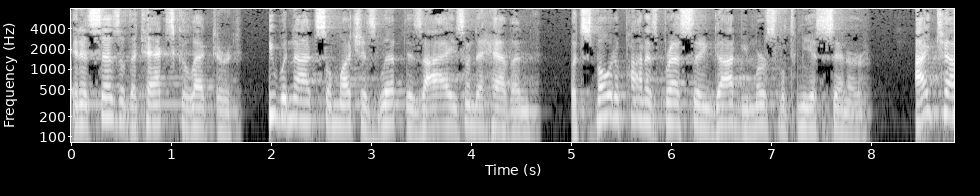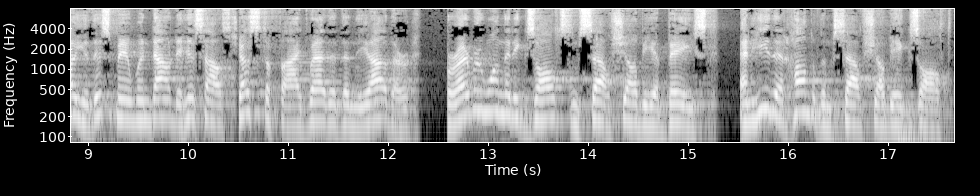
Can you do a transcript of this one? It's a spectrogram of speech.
And it says of the tax collector, he would not so much as lift his eyes unto heaven, but smote upon his breast, saying, God be merciful to me, a sinner. I tell you, this man went down to his house justified rather than the other. For everyone that exalts himself shall be abased, and he that humbled himself shall be exalted.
